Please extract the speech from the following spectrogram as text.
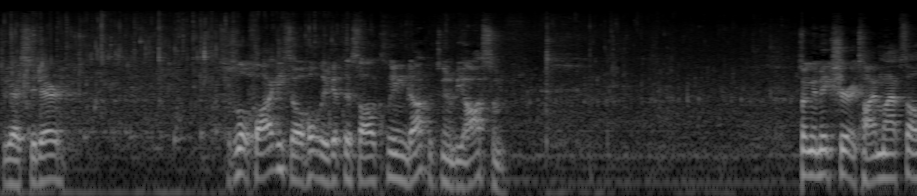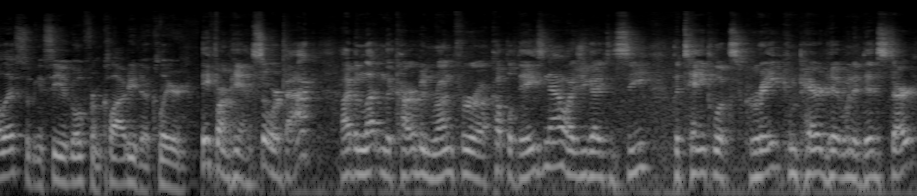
so you guys see there, it's a little foggy, so hopefully get this all cleaned up, it's gonna be awesome. So I'm gonna make sure I time lapse all this so we can see it go from cloudy to clear. Hey farm hands, so we're back. I've been letting the carbon run for a couple days now. As you guys can see, the tank looks great compared to when it did start,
